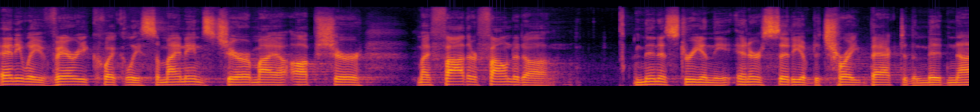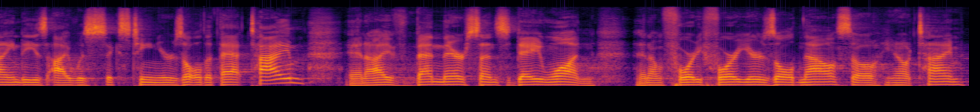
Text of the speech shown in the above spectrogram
Anyway, very quickly. So my name's Jeremiah Upshur. My father founded a ministry in the inner city of Detroit back to the mid 90s. I was 16 years old at that time, and I've been there since day one. And I'm 44 years old now, so, you know, time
